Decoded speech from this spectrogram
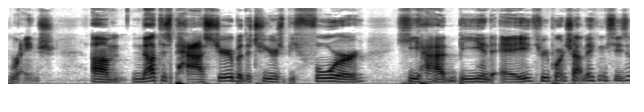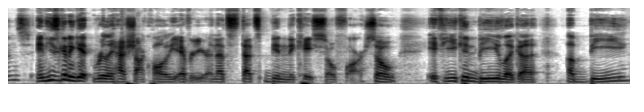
range. Um, not this past year, but the two years before, he had B and A three point shot making seasons, and he's going to get really high shot quality every year, and that's that's been the case so far. So if he can be like a a B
